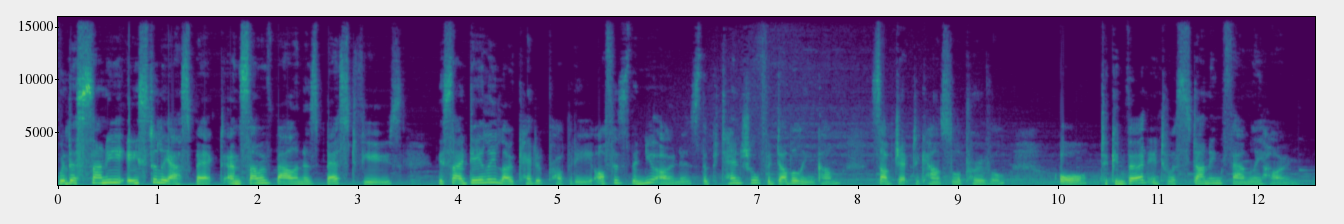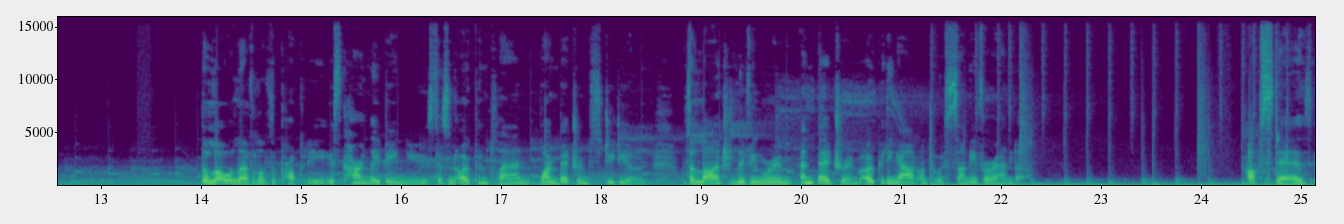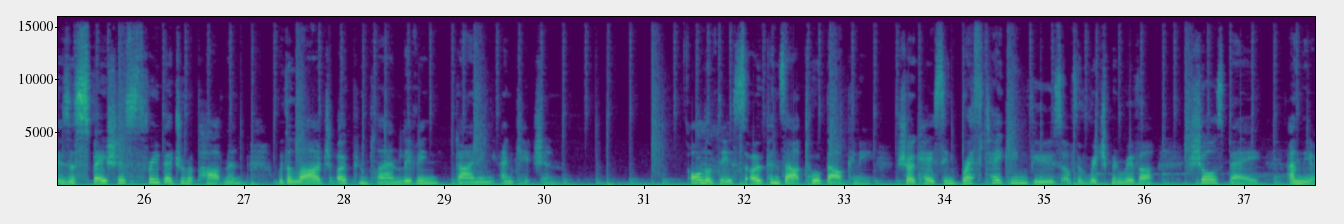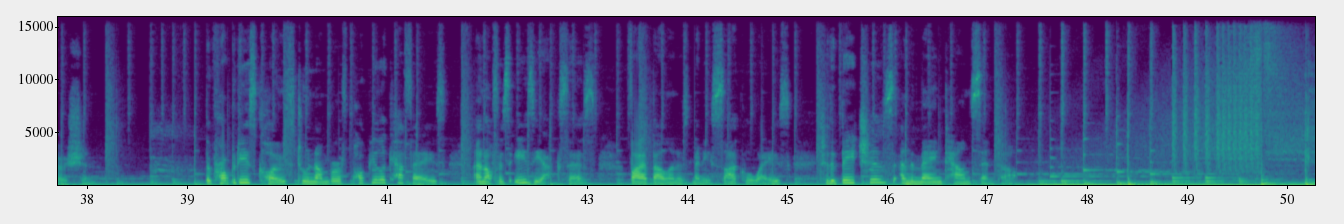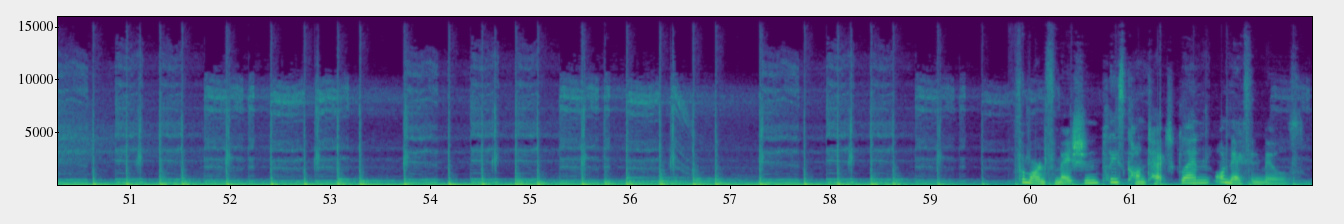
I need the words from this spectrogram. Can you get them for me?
With a sunny easterly aspect and some of Ballina's best views, this ideally located property offers the new owners the potential for double income, subject to council approval, or to convert into a stunning family home. The lower level of the property is currently being used as an open plan one bedroom studio with a large living room and bedroom opening out onto a sunny veranda. Upstairs is a spacious three bedroom apartment with a large open plan living, dining and kitchen. All of this opens out to a balcony showcasing breathtaking views of the Richmond River, Shaws Bay and the ocean. The property is close to a number of popular cafes and offers easy access via Ballina's many cycleways to the beaches and the main town centre. For more information, please contact Glenn or Nathan Mills.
